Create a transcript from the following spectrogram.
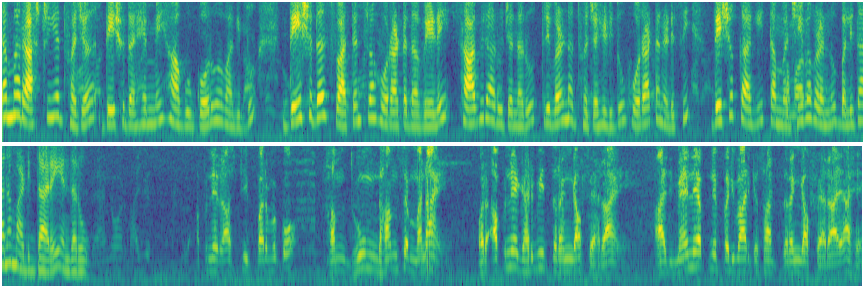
ನಮ್ಮ ರಾಷ್ಟ್ರೀಯ ಧ್ವಜ ದೇಶದ ಹೆಮ್ಮೆ ಹಾಗೂ ಗೌರವವಾಗಿದ್ದು ದೇಶದ ಸ್ವಾತಂತ್ರ್ಯ ಹೋರಾಟದ ವೇಳೆ ಸಾವಿರಾರು ಜನರು ತ್ರಿವರ್ಣ ಧ್ವಜ ಹಿಡಿದು ಹೋರಾಟ ನಡೆಸಿ ದೇಶಕ್ಕಾಗಿ ತಮ್ಮ ಜೀವಗಳನ್ನು ಬಲಿದಾನ ಮಾಡಿದ್ದಾರೆ ಎಂದರು अपने राष्ट्रीय पर्व को हम धूमधाम से मनाएं और अपने घर भी तिरंगा फहराएं आज मैंने अपने परिवार के साथ तिरंगा फहराया है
